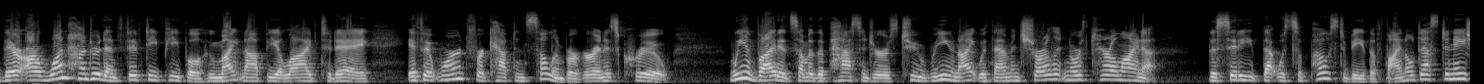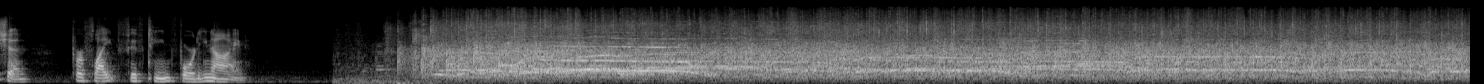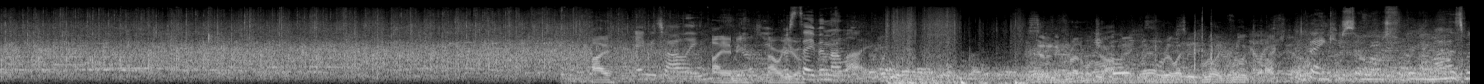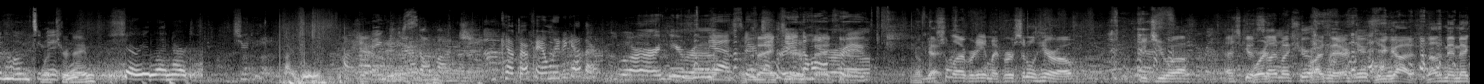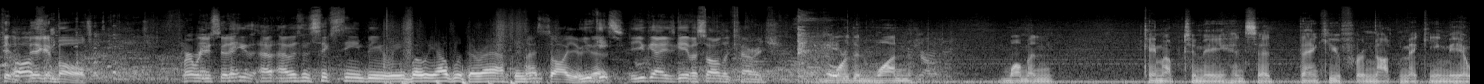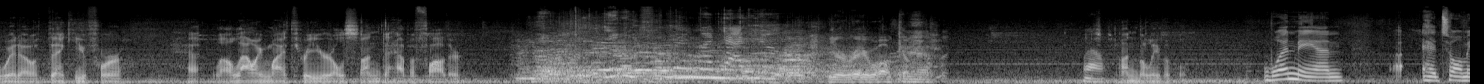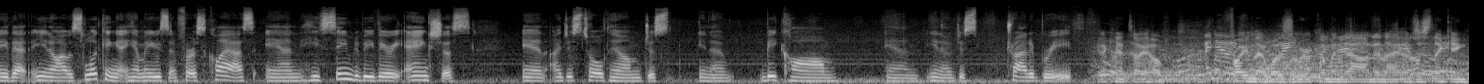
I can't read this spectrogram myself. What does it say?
There are 150 people who might not be alive today if it weren't for Captain Sullenberger and his crew. We invited some of the passengers to reunite with them in Charlotte, North Carolina, the city that was supposed to be the final destination for Flight 1549. Hi. Amy Jolly. Hi, Amy. Thank How are for you? saving my life. You did an incredible job. Amy. Really, really, really proud. Thank you so much for bringing my husband home to me. What's your name? Sherry Leonard. Judy. Hi, Judy. Thank you so much. You kept our family together. You are our hero. Yes, there's Thank you you. and the whole Thank crew. Okay. celebrity and my personal hero. Did you uh, ask you to Where- sign my shirt? Right there. You got it. Nothing may make it big and bold. Where were you sitting? I, I was in 16B, but we helped with the raft. And I saw you, You, yes. you guys gave us all the courage. More than one woman came up to me and said, Thank you for not making me a widow. Thank you for ha- allowing my three year old son to have a father. You're very welcome. Wow. Unbelievable. One man had told me that, you know, I was looking at him, he was in first class, and he seemed to be very anxious. And I just told him, just, you know, be calm and, you know, just try to breathe. I can't tell you how frightened I was as we were coming down, and I was just thinking,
